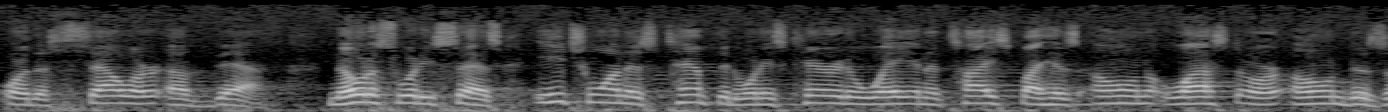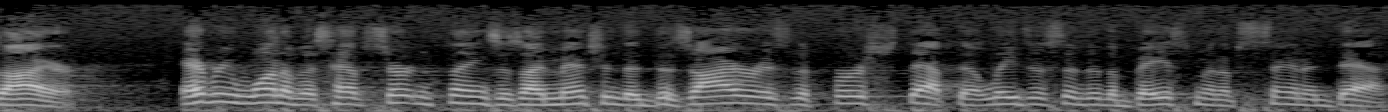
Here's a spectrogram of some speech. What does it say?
or the cellar of death. Notice what he says. Each one is tempted when he's carried away and enticed by his own lust or own desire. Every one of us have certain things. As I mentioned, the desire is the first step that leads us into the basement of sin and death.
